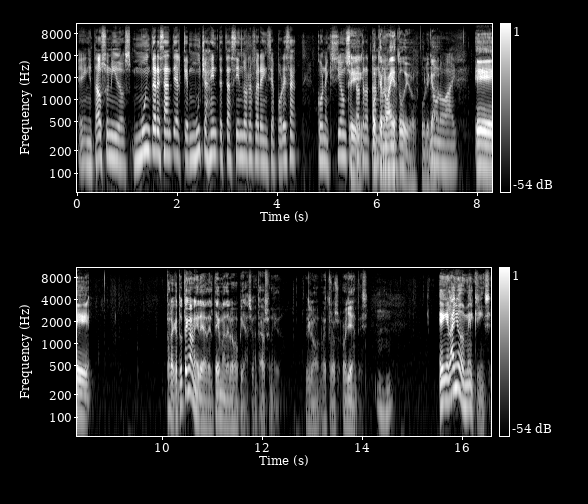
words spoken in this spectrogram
en Estados Unidos muy interesante al que mucha gente está haciendo referencia por esa conexión que está tratando. Porque no hay estudios publicados. No lo hay. Eh, para que tú tengas una idea del tema de los opiáceos en Estados Unidos y nuestros oyentes. En el año 2015,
